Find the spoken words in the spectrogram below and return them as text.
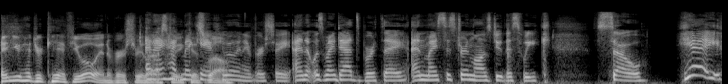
And you had your KFUO anniversary And last week. And I had my KFUO well. anniversary. And it was my dad's birthday. And my sister in law's due this week. So, yay!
